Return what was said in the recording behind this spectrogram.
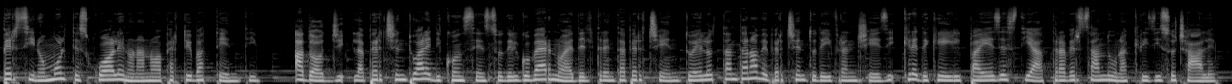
Persino molte scuole non hanno aperto i battenti. Ad oggi la percentuale di consenso del governo è del 30% e l'89% dei francesi crede che il paese stia attraversando una crisi sociale.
